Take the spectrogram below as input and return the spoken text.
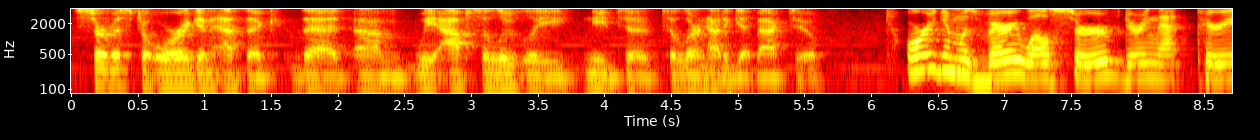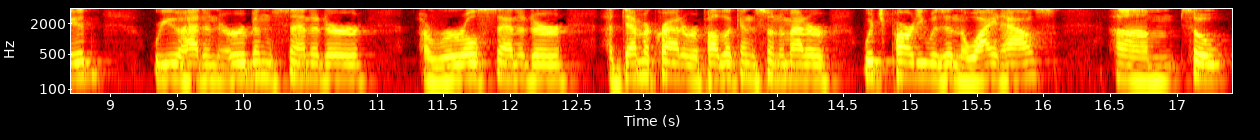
service to Oregon ethic that um, we absolutely need to, to learn how to get back to. Oregon was very well served during that period where you had an urban senator, a rural senator, a Democrat, a Republican. So no matter which party was in the White House, um, so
